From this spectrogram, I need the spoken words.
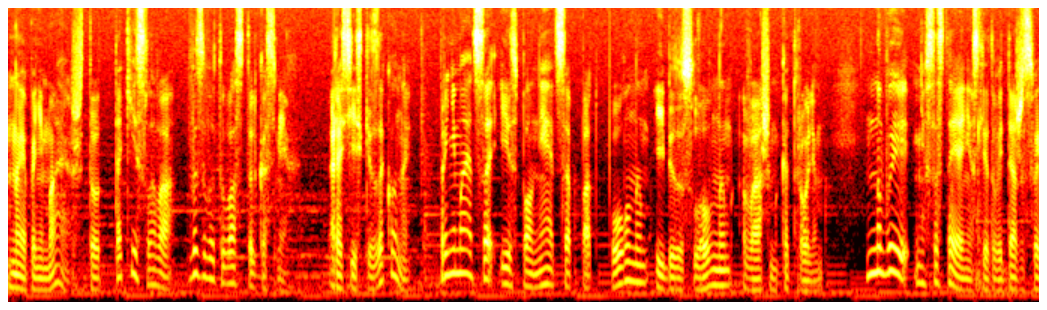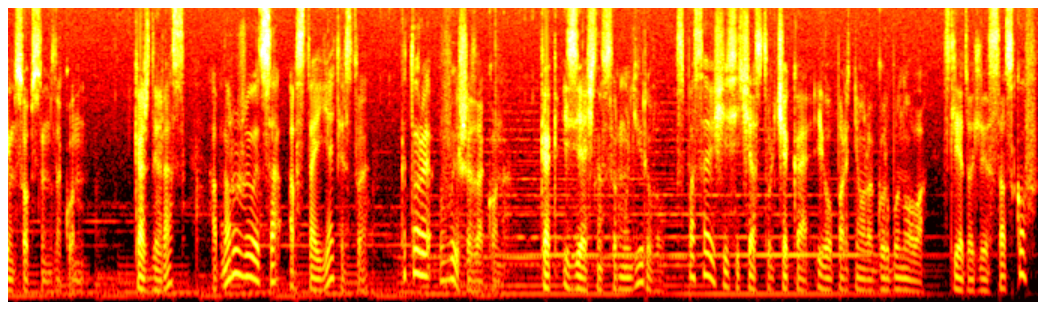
Но я понимаю, что такие слова вызовут у вас только смех. Российские законы принимаются и исполняются под полным и безусловным вашим контролем. Но вы не в состоянии следовать даже своим собственным законам. Каждый раз обнаруживаются обстоятельства, которые выше закона. Как изящно сформулировал спасающий сейчас Турчака и его партнера Горбунова следователь Сосков,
